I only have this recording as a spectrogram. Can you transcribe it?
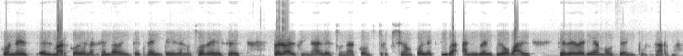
con el marco de la Agenda 2030 y de los ODS, pero al final es una construcción colectiva a nivel global que deberíamos de impulsar más.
